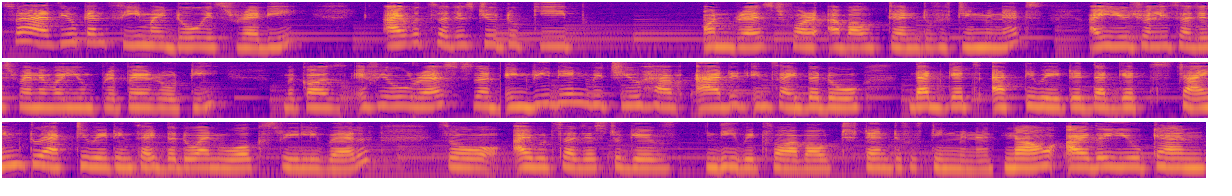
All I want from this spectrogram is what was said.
So as you can see my dough is ready. I would suggest you to keep on rest for about 10 to 15 minutes. I usually suggest whenever you prepare roti because if you rest the ingredient which you have added inside the dough that gets activated that gets time to activate inside the dough and works really well so i would suggest to give leave it for about 10 to 15 minutes now either you can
